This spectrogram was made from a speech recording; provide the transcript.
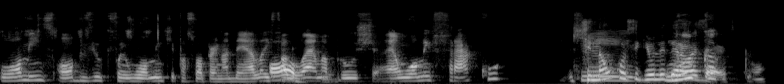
Homens, óbvio que foi um homem que passou a perna dela e Óbvio. falou: "Ah, é uma bruxa. É um homem fraco Que não conseguiu liderar o nunca, exército.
